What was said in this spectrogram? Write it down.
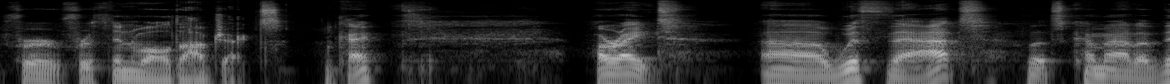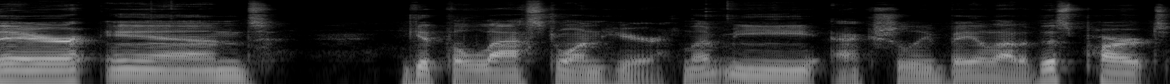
for for thin-walled objects okay? All right uh, with that let's come out of there and get the last one here. Let me actually bail out of this part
